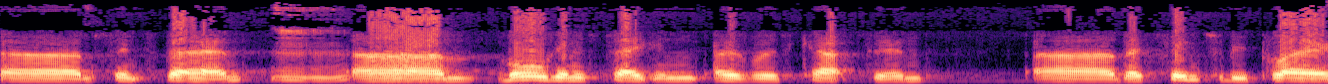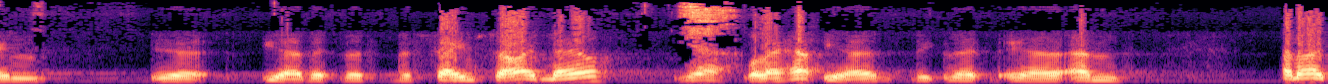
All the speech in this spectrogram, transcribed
um, since then. Mhm. Um, Morgan has taken over as captain. Uh, they seem to be playing, you know, you know the, the, the same side now. Yeah. Well, they have, you know, the, the, you know, and and I,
